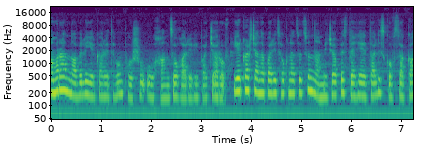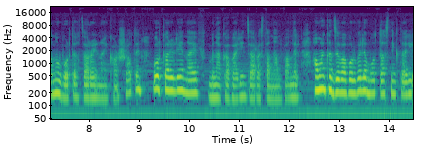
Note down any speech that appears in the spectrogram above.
Ամռանն ավելի երկար է թվում փոշու ու խանձող արևի պատճառով։ Երկար ճանապարհից հոգնածությունն անմիջապես տեղի է տալիս Կովսականում, որտեղ ծառերն այնքան շատ են, որ կարելի է նաև բնակավայրին ծառաստան անվանել։ Համայնքը ձևավորվել է մոտ 15 տարի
